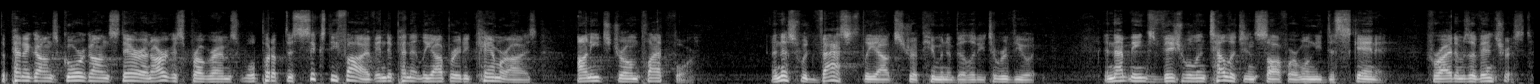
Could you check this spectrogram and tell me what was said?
the Pentagon's Gorgon, Stare, and Argus programs will put up to 65 independently operated camera eyes on each drone platform. And this would vastly outstrip human ability to review it. And that means visual intelligence software will need to scan it for items of interest.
